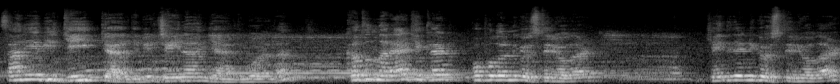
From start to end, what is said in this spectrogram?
Sahneye bir geyik geldi, bir ceylan geldi bu arada. Kadınlar, erkekler popolarını gösteriyorlar. Kendilerini gösteriyorlar.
